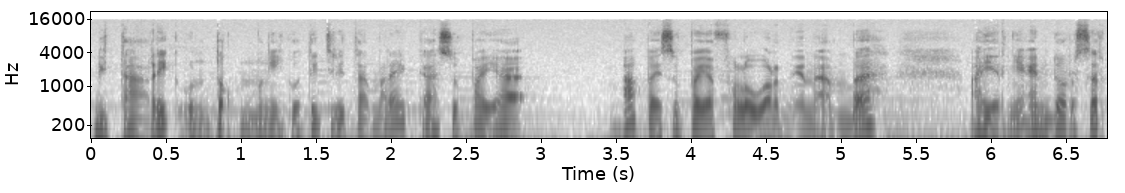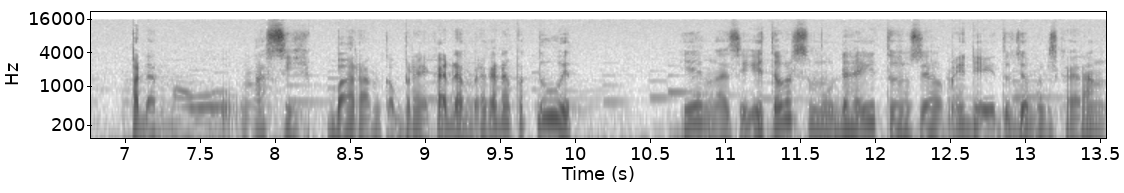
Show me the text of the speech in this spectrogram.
ditarik untuk mengikuti cerita mereka supaya apa ya supaya followernya nambah akhirnya endorser pada mau ngasih barang ke mereka dan mereka dapat duit. Iya nggak sih? Itu kan semudah itu sosial media itu zaman sekarang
